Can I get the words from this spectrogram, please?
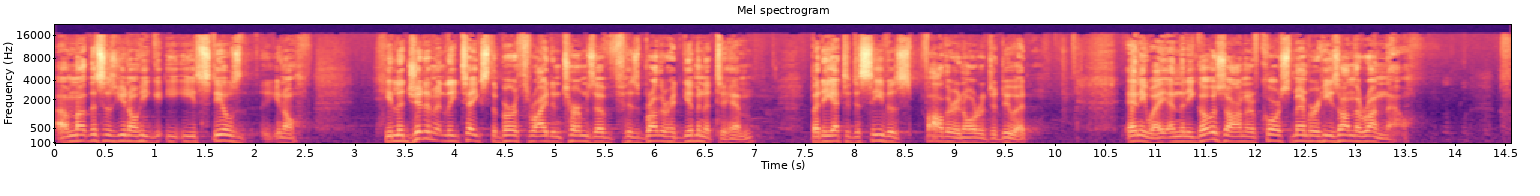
I'm not, this is, you know, he, he, he steals, you know, he legitimately takes the birthright in terms of his brother had given it to him, but he had to deceive his father in order to do it. Anyway, and then he goes on, and of course, remember, he's on the run now.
